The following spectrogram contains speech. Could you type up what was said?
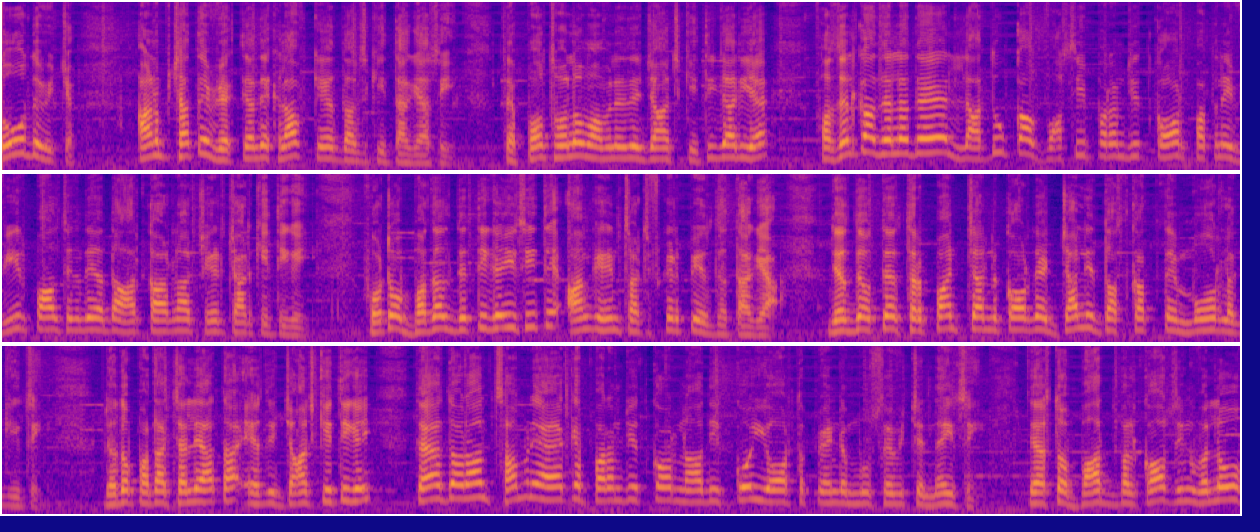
2 ਦੇ ਵਿੱਚ ਅਣਪਛਾਤੇ ਵਿਅਕਤੀਆਂ ਦੇ ਖਿਲਾਫ ਕੇਸ ਦਰਜ ਕੀਤਾ ਗਿਆ ਸੀ ਤੇ ਪੁਲਿਸ ਵੱਲੋਂ ਮਾਮਲੇ ਦੀ ਜਾਂਚ ਕੀਤੀ ਜਾ ਰਹੀ ਹੈ। ਫਜ਼ਿਲਕਾ ਜ਼ਿਲ੍ਹੇ ਦੇ ਲਾਦੂਕਾ ਵਾਸੀ ਪਰਮਜੀਤ ਕੌਰ ਪਤਨੀ ਵੀਰਪਾਲ ਸਿੰਘ ਦੇ ਆਧਾਰ ਕਾਰਡ ਨਾਲ ਛੇੜਛਾੜ ਕੀਤੀ ਗਈ। ਫੋਟੋ ਬਦਲ ਦਿੱਤੀ ਗਈ ਸੀ ਤੇ ਅੰਗਹੀਣ ਸਰਟੀਫਿਕੇਟ ਭੇਜ ਦਿੱਤਾ ਗਿਆ, ਜਿਸ ਦੇ ਉੱਤੇ ਸਰਪੰਚ ਚਰਨ ਕੌਰ ਦੇ ਜਾਲੀ ਦਸਤਖਤ ਤੇ ਮੋਹਰ ਲੱਗੀ ਸੀ। ਜਦੋਂ ਪਤਾ ਚੱਲਿਆ ਤਾਂ ਇਸ ਦੀ ਜਾਂਚ ਕੀਤੀ ਗਈ। ਤੇ ਇਸ ਦੌਰਾਨ ਸਾਹਮਣੇ ਆਇਆ ਕਿ ਪਰਮਜੀਤ ਕੌਰ ਨਾਂ ਦੀ ਕੋਈ ਔਰਤ ਪਿੰਡ ਮੂਸੇ ਵਿੱਚ ਨਹੀਂ ਸੀ। ਤੇ ਇਸ ਤੋਂ ਬਾਅਦ ਬਲਕੌਰ ਸਿੰਘ ਵੱਲੋਂ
